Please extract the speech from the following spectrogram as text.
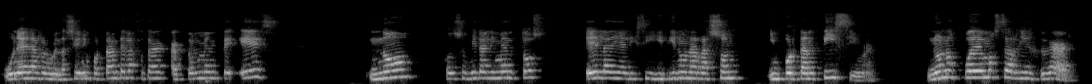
Una de las recomendaciones importantes de la FUTAC actualmente es no consumir alimentos en la diálisis y tiene una razón importantísima. No nos podemos arriesgar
